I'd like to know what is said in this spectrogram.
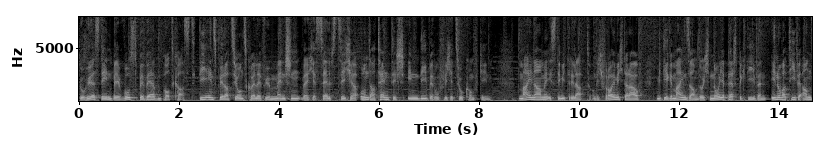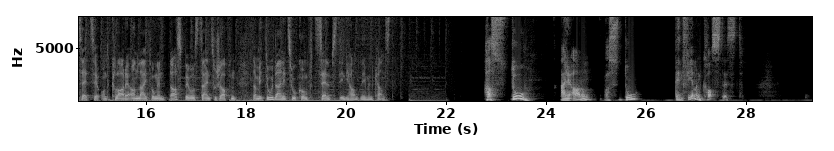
Du hörst den Bewusst Bewerben Podcast, die Inspirationsquelle für Menschen, welche selbstsicher und authentisch in die berufliche Zukunft gehen. Mein Name ist Dimitri Latt und ich freue mich darauf, mit dir gemeinsam durch neue Perspektiven, innovative Ansätze und klare Anleitungen das Bewusstsein zu schaffen, damit du deine Zukunft selbst in die Hand nehmen kannst. Hast du eine Ahnung, was du den Firmen kostest?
